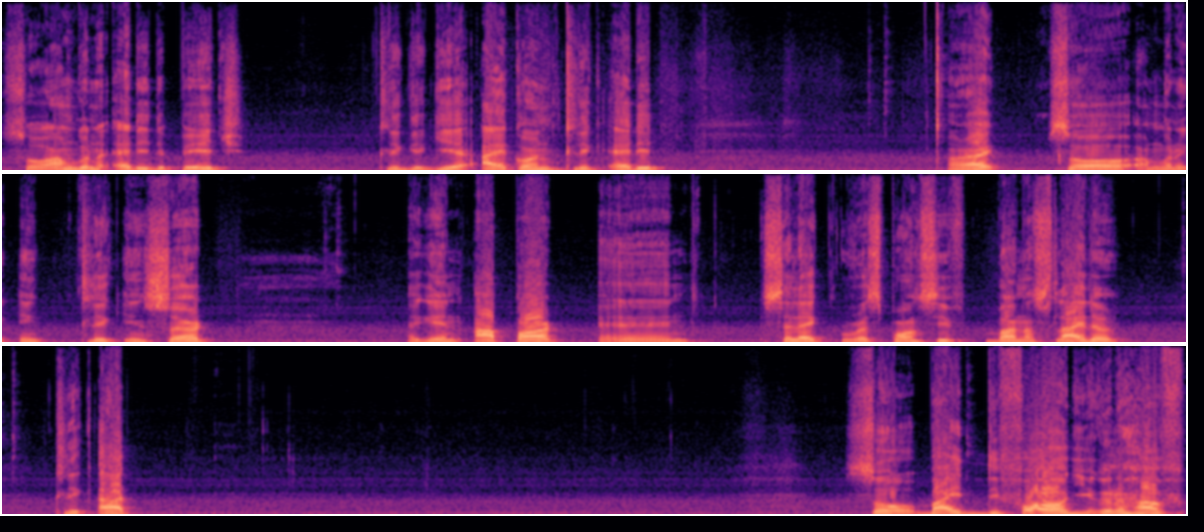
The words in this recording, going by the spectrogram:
So I'm gonna edit the page. Click the gear icon click edit. Alright so I'm gonna in click insert. Again app part and select responsive banner slider. Click add so by default you're gonna have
